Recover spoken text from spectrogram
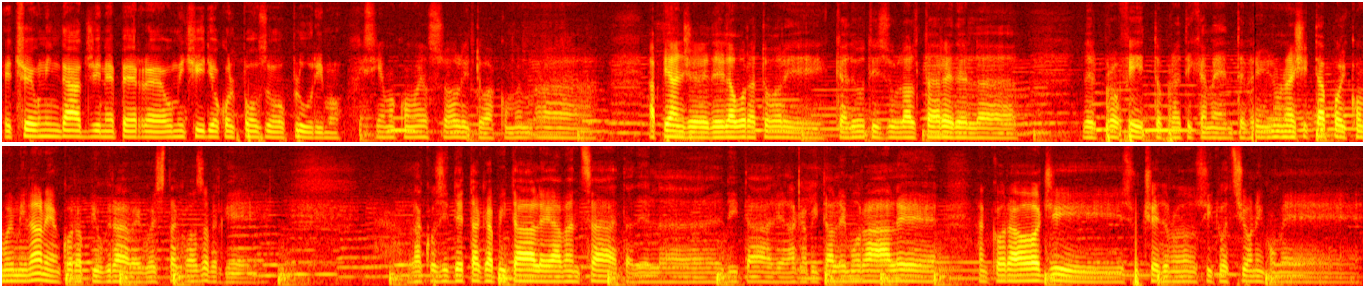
e c'è un'indagine per omicidio colposo plurimo. Siamo come al solito a, a, a piangere dei lavoratori caduti sull'altare del, del profitto praticamente. In una città poi come Milano è ancora più grave questa cosa perché la cosiddetta capitale avanzata d'Italia, la capitale morale, ancora oggi succedono situazioni come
